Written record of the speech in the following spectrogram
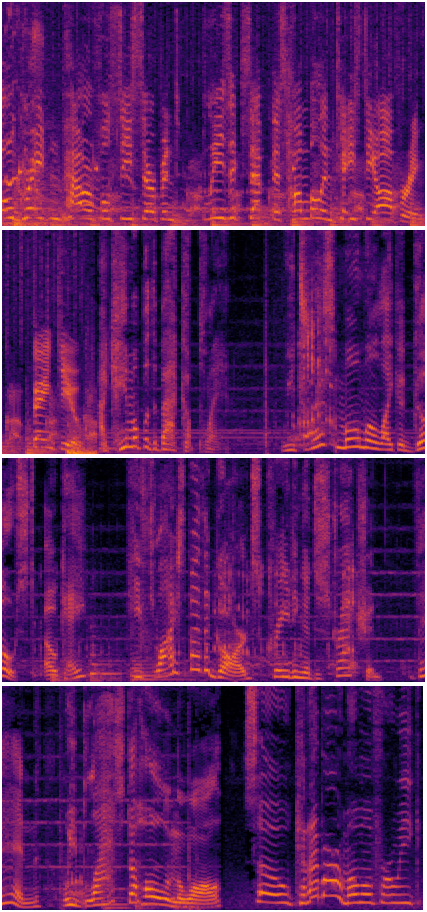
Oh, great and powerful sea serpent, please accept this humble and tasty offering. Thank you. I came up with a backup plan. We dress Momo like a ghost, okay? He flies by the guards, creating a distraction. Then we blast a hole in the wall. So, can I borrow Momo for a week?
